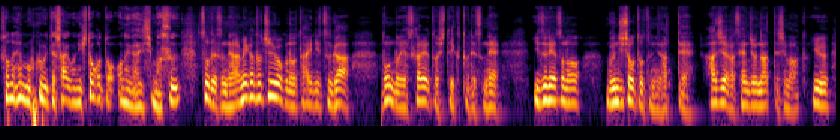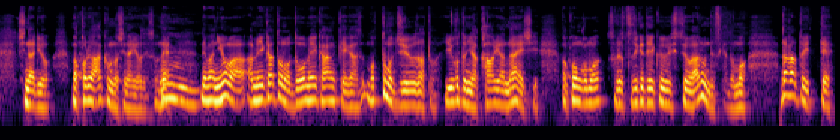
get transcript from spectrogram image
その辺も含めて最後に一言お願いします。そうですね。アメリカと中国の対立がどんどんエスカレートしていくとですねいずれその軍事衝突になってアジアが戦場になってしまうというシナリオ、まあ、これは悪夢のシナリオですよね。うん、でまあ、日本はアメリカとの同盟関係が最も重要だということには変わりはないし、まあ、今後もそれを続けていく必要があるんですけどもだからといって、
